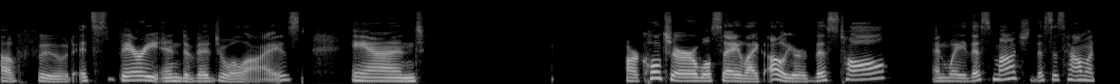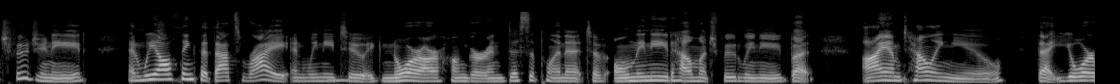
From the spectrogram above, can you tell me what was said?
of food. It's very individualized. And our culture will say, like, oh, you're this tall and weigh this much. This is how much food you need. And we all think that that's right. And we need Mhm. to ignore our hunger and discipline it to only need how much food we need. But I am telling you that your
